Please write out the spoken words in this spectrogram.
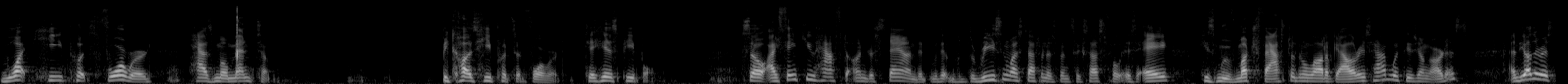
what he puts forward has momentum because he puts it forward to his people. So I think you have to understand that, that the reason why Stefan has been successful is A, he's moved much faster than a lot of galleries have with these young artists. And the other is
